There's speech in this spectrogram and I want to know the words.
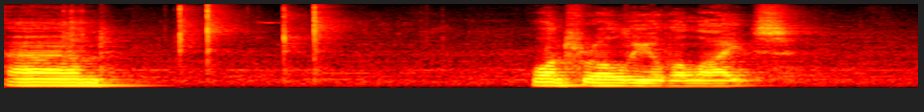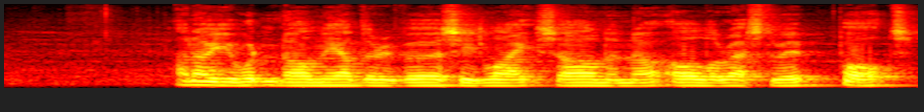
and one for all the other lights. I know you wouldn't normally have the reversing lights on and all the rest of it, but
